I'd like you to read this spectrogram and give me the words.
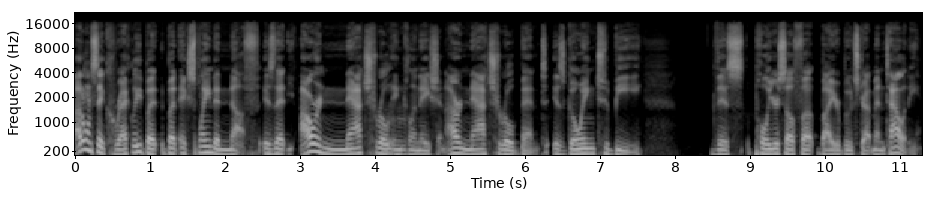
I don't want to say correctly, but but explained enough is that our natural mm-hmm. inclination, our natural bent is going to be this pull yourself up by your bootstrap mentality.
